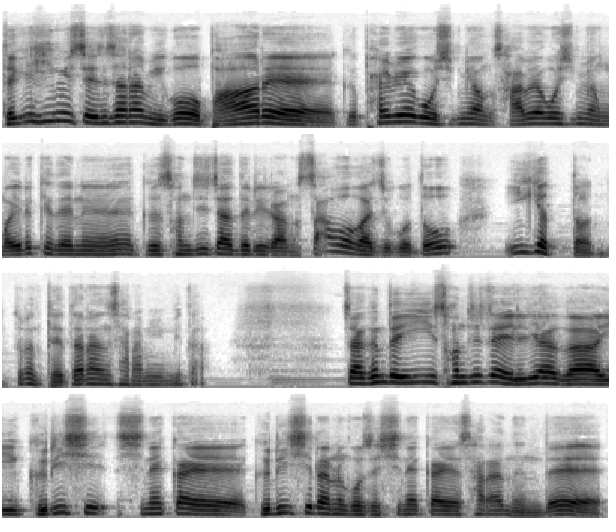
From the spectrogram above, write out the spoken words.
되게 힘이 센 사람이고 바알의 그 850명, 450명 뭐 이렇게 되는 그 선지자들이랑 싸워 가지고도 이겼던 그런 대단한 사람입니다. 자, 근데 이 선지자 엘리야가 이 그리시 시내가에 그리시라는 곳에 시내가에 살았는데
